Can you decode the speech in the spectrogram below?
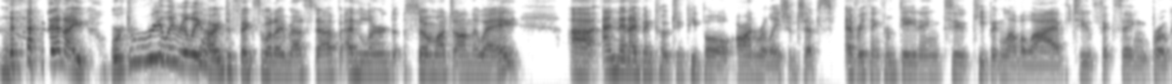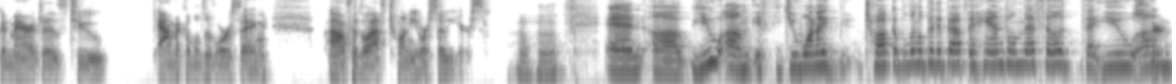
Then I worked really, really hard to fix what I messed up and learned so much on the way. Uh, and then I've been coaching people on relationships, everything from dating to keeping love alive to fixing broken marriages to amicable divorcing uh, for the last 20 or so years. Mm-hmm. And uh, you, um, if do you want to talk a little bit about the Handel method that you um, sure.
